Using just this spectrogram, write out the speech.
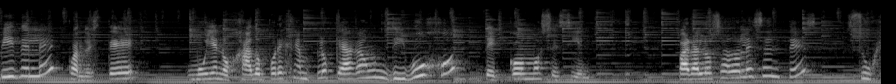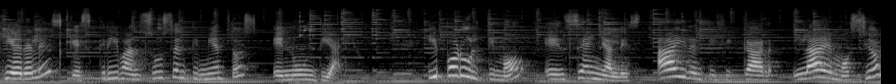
pídele cuando esté muy enojado, por ejemplo, que haga un dibujo de cómo se siente. Para los adolescentes, sugiéreles que escriban sus sentimientos en un diario. Y por último, enséñales a identificar la emoción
